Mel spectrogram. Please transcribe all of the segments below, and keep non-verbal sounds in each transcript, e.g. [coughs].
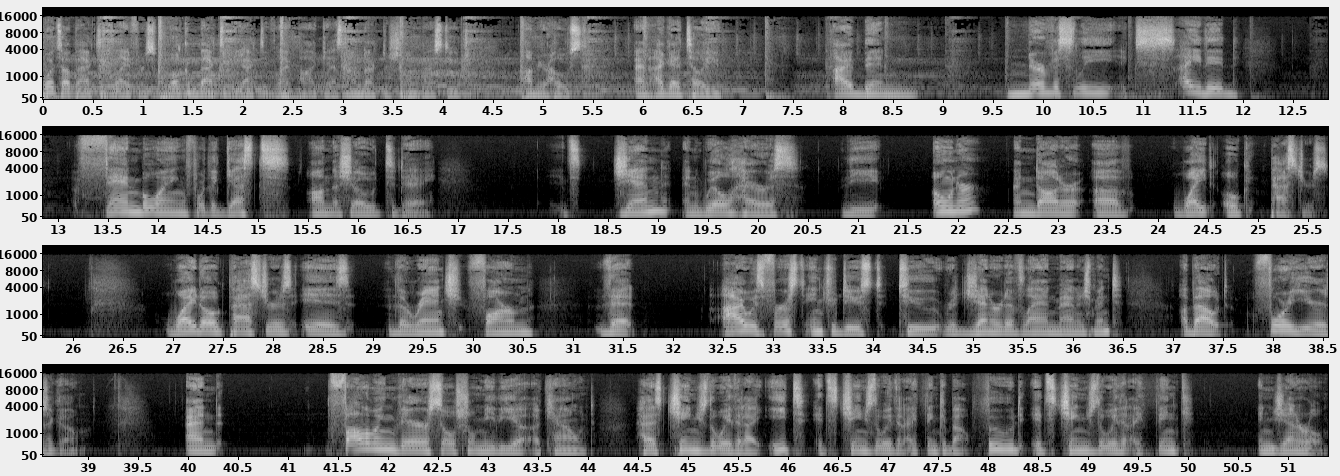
What's up, Active Lifers? Welcome back to the Active Life Podcast. I'm Dr. Sean Pastuch. I'm your host. And I got to tell you, I've been nervously excited, fanboying for the guests on the show today. It's Jen and Will Harris, the owner and daughter of White Oak Pastures. White Oak Pastures is the ranch farm that I was first introduced to regenerative land management about four years ago. And following their social media account has changed the way that I eat. It's changed the way that I think about food. It's changed the way that I think in general.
